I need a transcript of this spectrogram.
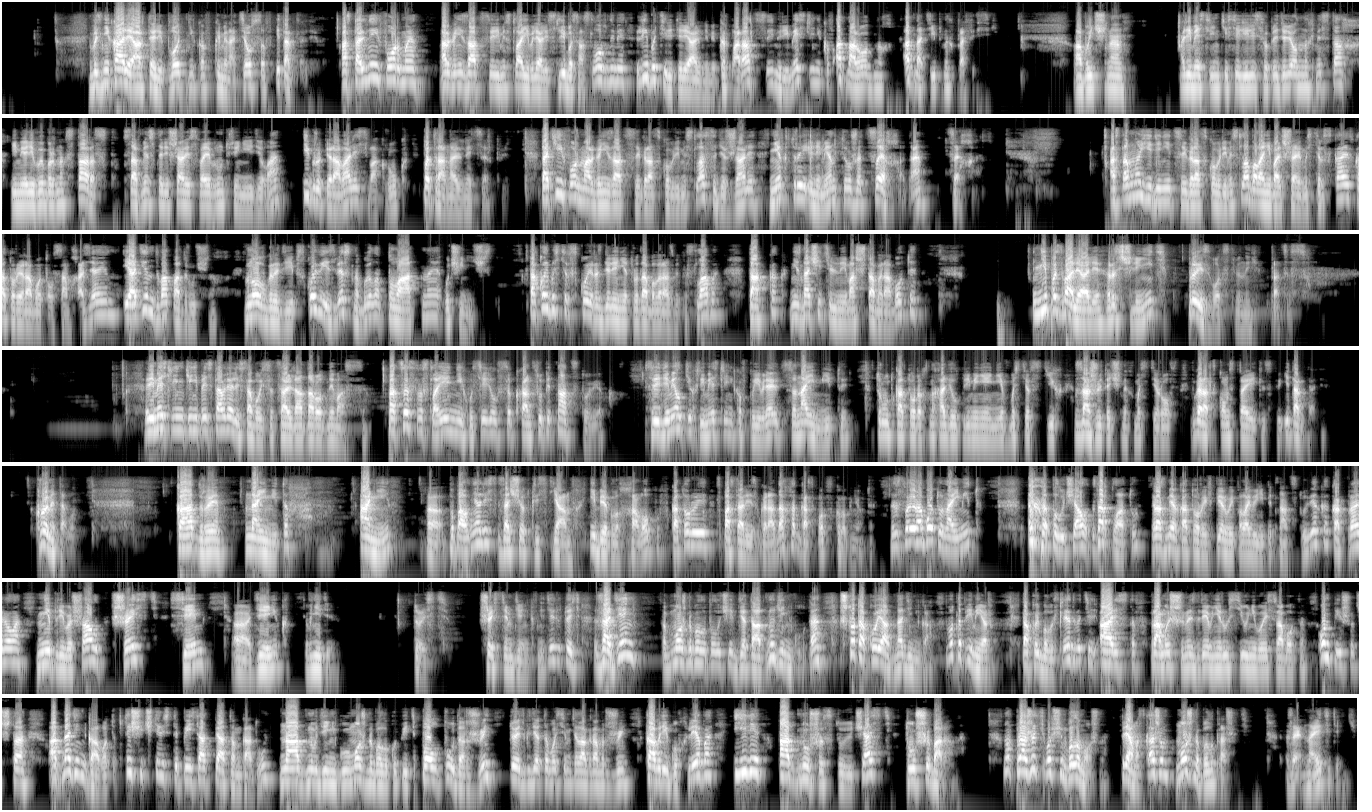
Возникали артели плотников, каменотесов и так далее. Остальные формы Организации ремесла являлись либо сословными, либо территориальными корпорациями ремесленников однородных, однотипных профессий. Обычно ремесленники селились в определенных местах, имели выборных старост, совместно решали свои внутренние дела и группировались вокруг патрональной церкви. Такие формы организации городского ремесла содержали некоторые элементы уже цеха, да, цеха. Основной единицей городского ремесла была небольшая мастерская, в которой работал сам хозяин, и один-два подручных. В Новгороде и Пскове известно было платное ученичество. В такой мастерской разделение труда было развито слабо, так как незначительные масштабы работы не позволяли расчленить производственный процесс. Ремесленники не представляли собой социально однородной массы. Процесс расслоения их усилился к концу 15 века. Среди мелких ремесленников появляются наймиты, труд которых находил применение в мастерских зажиточных мастеров, в городском строительстве и так далее. Кроме того, кадры наймитов, они пополнялись за счет крестьян и беглых холопов, которые спасались в городах от господского гнета. За свою работу Наймит получал зарплату, размер которой в первой половине 15 века, как правило, не превышал 6-7 денег в неделю. То есть 6-7 денег в неделю. То есть за день можно было получить где-то одну деньгу. Да? Что такое одна деньга? Вот, например, такой был исследователь Аристов, промышленность Древней Руси, у него есть работа. Он пишет, что одна деньга, вот в 1455 году на одну деньгу можно было купить полпуда ржи, то есть где-то 8 килограмм ржи, ковригу хлеба или одну шестую часть туши барана. Ну, прожить, в общем, было можно. Прямо скажем, можно было прожить на эти деньги.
